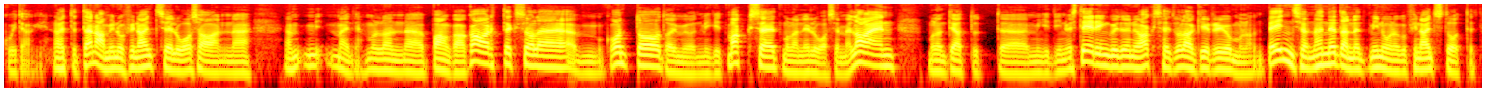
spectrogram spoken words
kuidagi, noh et, et täna minu finantselu osa on noh, ma ei tea, mul on äh, pangakaart, eks ole, konto, toimivad mingid maksed, mul on eluasemelaen, mul on teatud äh, mingeid investeeringuid, on ju, aktsiaid, võlakirju, mul on pension, noh, need on need minu nagu finantstooted.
